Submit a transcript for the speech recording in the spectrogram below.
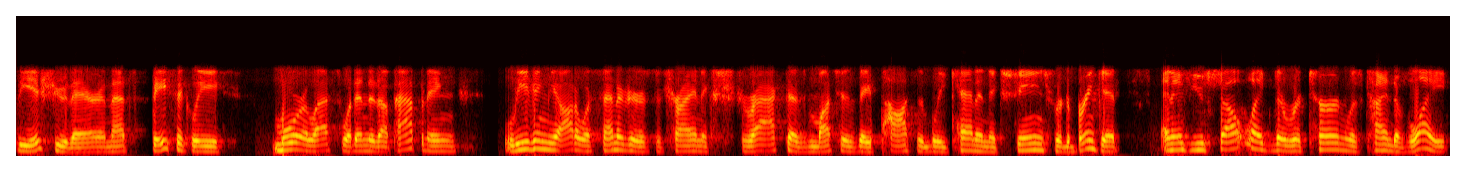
the issue there, and that's basically more or less what ended up happening, leaving the Ottawa Senators to try and extract as much as they possibly can in exchange for DeBrincat. And if you felt like the return was kind of light,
